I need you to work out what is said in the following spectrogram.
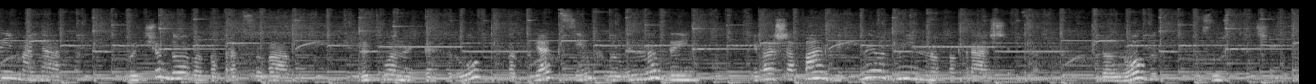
Молодці, малята! Ви чудово попрацювали. Виконуйте гру по 5-7 хвилин на день, і ваша пам'ять неодмінно покращиться. До нових зустрічей!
